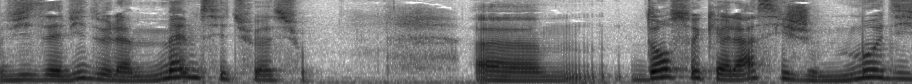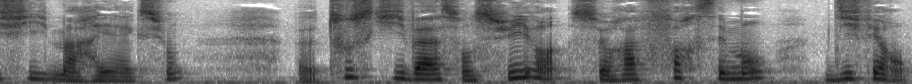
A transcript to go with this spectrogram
vis-à-vis de la même situation. Euh, dans ce cas-là, si je modifie ma réaction, euh, tout ce qui va s'en suivre sera forcément différent.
